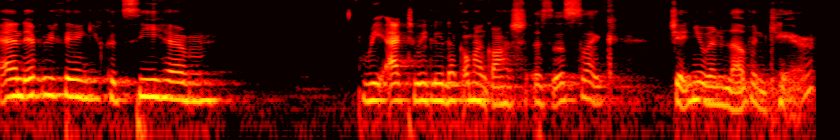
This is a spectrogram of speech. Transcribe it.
and everything you could see him react like oh my gosh is this like genuine love and care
